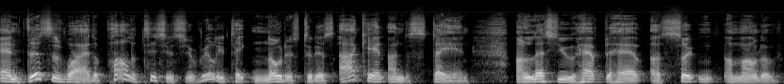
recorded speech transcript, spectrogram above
And this is why the politicians should really take notice to this. I can't understand unless you have to have a certain amount of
